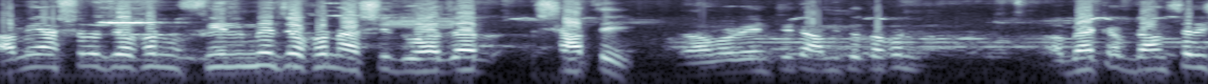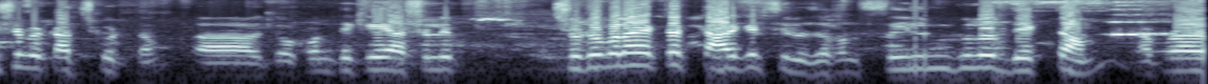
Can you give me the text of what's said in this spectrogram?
আমি আসলে যখন ফিল্মে যখন আসি দু হাজার সাতে আমার এন্ট্রিটা আমি তো তখন ব্যাকআপ ডান্সার হিসেবে কাজ করতাম। তখন থেকে আসলে ছোটবেলায় একটা টার্গেট ছিল যখন ফিল্মগুলো দেখতাম আপনার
